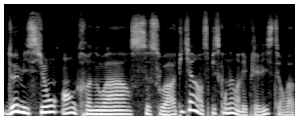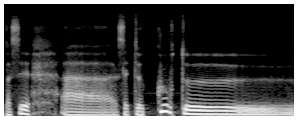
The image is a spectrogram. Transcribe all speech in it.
de Mission Encre Noire ce soir. Et puis tiens, puisqu'on est dans les playlists, on va passer à cette courte euh,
